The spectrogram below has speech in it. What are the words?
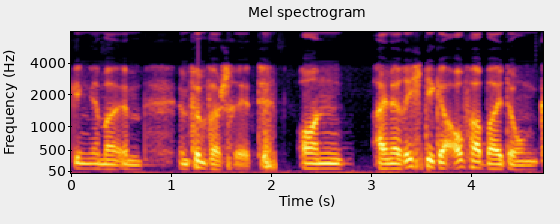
ging immer im, im Fünferschritt. Und eine richtige Aufarbeitung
